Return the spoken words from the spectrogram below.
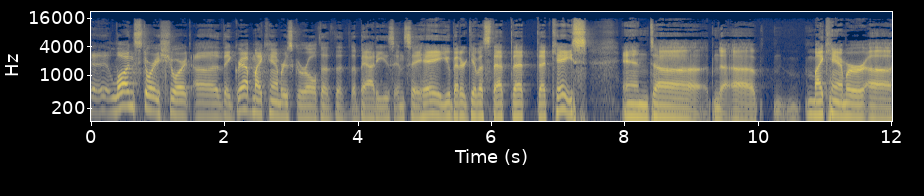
uh, long story short, uh, they grab Mike Hammer's girl, the, the the baddies, and say, "Hey, you better give us that that that case." And uh, uh, Mike Hammer uh,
